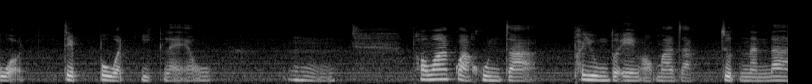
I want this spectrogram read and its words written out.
ปวด เจ็บปวดอีกแล้ว อืม เพราะว่ากว่าคุณจะพยุงตัวเองออกมาจากจุดนั้นได้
